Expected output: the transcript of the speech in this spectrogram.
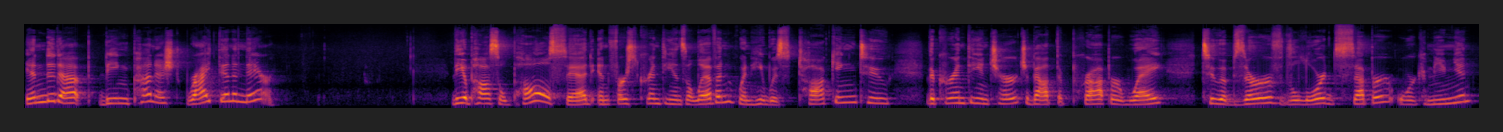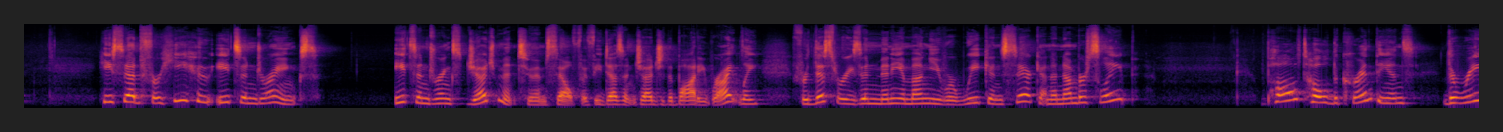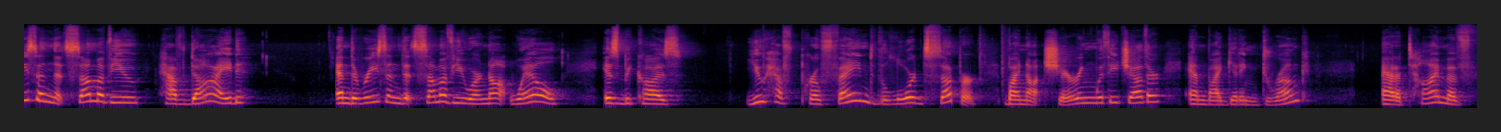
ended up being punished right then and there. The Apostle Paul said in 1 Corinthians 11, when he was talking to the Corinthian church about the proper way to observe the Lord's Supper or communion, he said, For he who eats and drinks eats and drinks judgment to himself if he doesn't judge the body rightly. For this reason, many among you are weak and sick, and a number sleep. Paul told the Corinthians the reason that some of you have died and the reason that some of you are not well is because you have profaned the Lord's Supper by not sharing with each other and by getting drunk at a time of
